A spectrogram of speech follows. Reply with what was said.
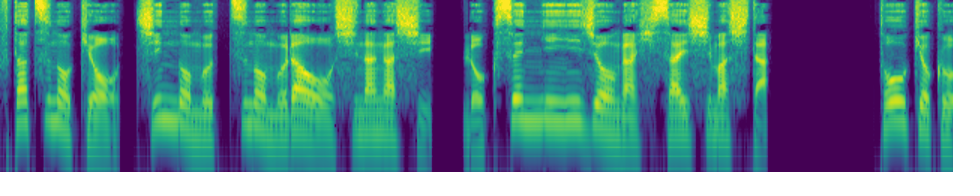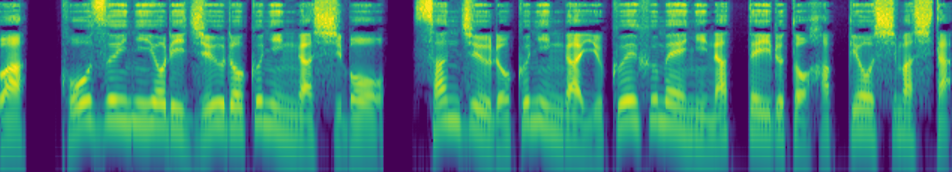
2つの京陳の6つの村を押し流し6000人以上が被災しました。当局は洪水により16人が死亡36人が行方不明になっていると発表しました。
